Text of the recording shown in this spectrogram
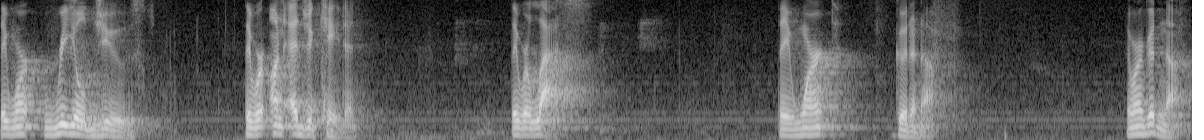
They weren't real Jews. They were uneducated. They were less. They weren't good enough. They weren't good enough.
